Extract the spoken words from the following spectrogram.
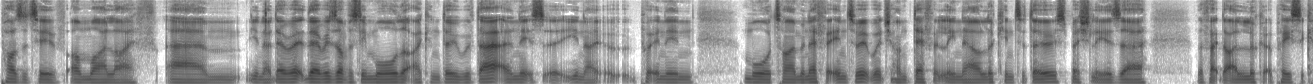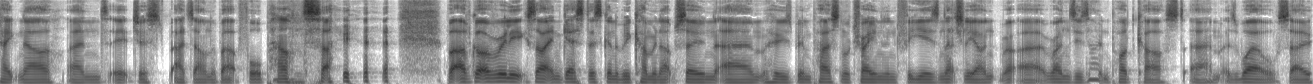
positive on my life. Um, you know, there there is obviously more that I can do with that, and it's uh, you know putting in more time and effort into it, which I'm definitely now looking to do, especially as uh, the fact that I look at a piece of cake now and it just adds on about four pounds. So, but I've got a really exciting guest that's going to be coming up soon, um, who's been personal training for years and actually uh, runs his own podcast um, as well. So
